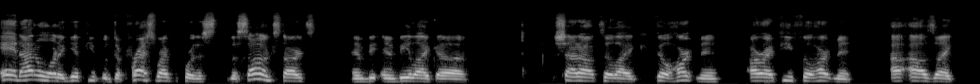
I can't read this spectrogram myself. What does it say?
and I don't want to get people depressed right before the, the song starts and be and be like uh shout out to like Phil Hartman, R.I.P. Phil Hartman. I, I was like,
